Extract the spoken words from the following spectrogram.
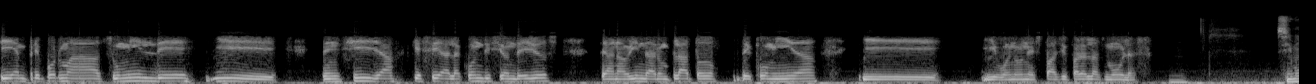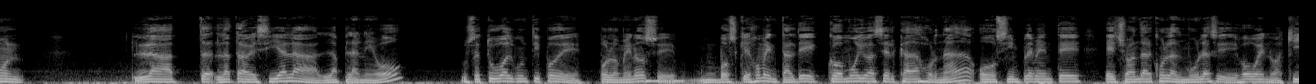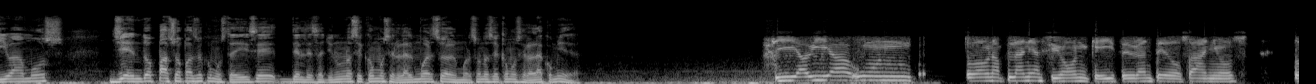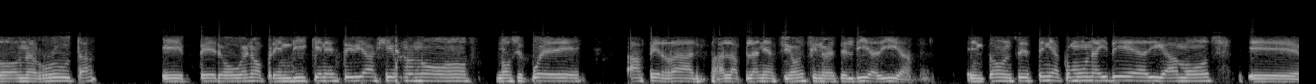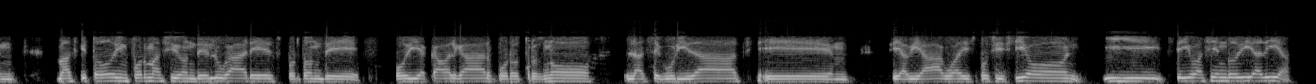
siempre por más humilde y sencilla que sea la condición de ellos, te van a brindar un plato de comida y, bueno, un espacio para las mulas. Simón, ¿la, la travesía la, la planeó? ¿Usted tuvo algún tipo de, por lo menos, eh, bosquejo mental de cómo iba a ser cada jornada o simplemente echó a andar con las mulas y dijo, bueno, aquí vamos yendo paso a paso, como usted dice, del desayuno no sé cómo será el almuerzo, del almuerzo no sé cómo será la comida? Sí, había un, toda una planeación que hice durante dos años, toda una ruta, eh, pero bueno, aprendí que en este viaje uno no, no se puede aferrar a la planeación, sino es el día a día. Entonces tenía como una idea, digamos, eh, más que todo de información de lugares por donde podía cabalgar, por otros no, la seguridad, eh, si había agua a disposición y se iba haciendo día a día,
